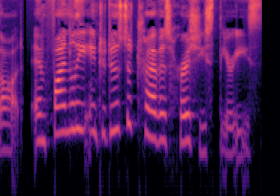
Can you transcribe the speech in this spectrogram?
thought. And finally, introduce to Travis Hirschi's theories.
